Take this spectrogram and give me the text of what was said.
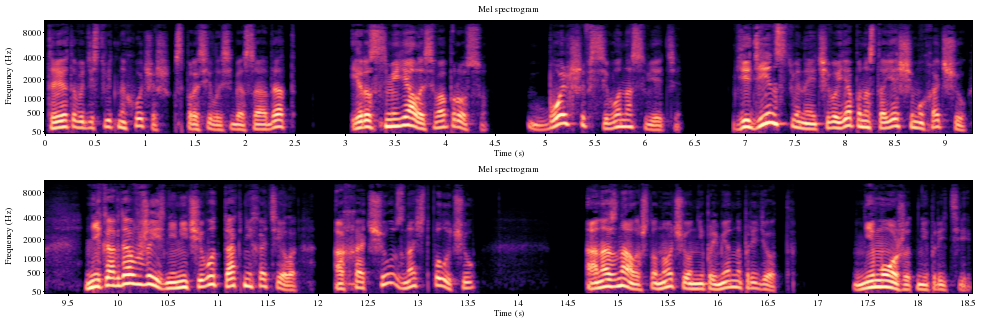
«Ты этого действительно хочешь?» — спросила себя Саадат и рассмеялась вопросу. «Больше всего на свете. Единственное, чего я по-настоящему хочу. Никогда в жизни ничего так не хотела. А хочу, значит, получу». Она знала, что ночью он непременно придет. Не может не прийти.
